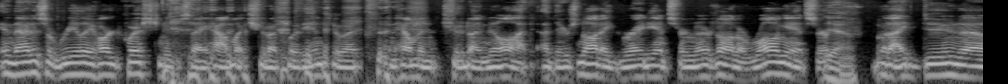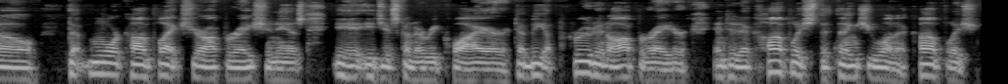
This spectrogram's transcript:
And that is a really hard question to say how much should I put into it and how much should I not. Uh, there's not a great answer and there's not a wrong answer. Yeah. But I do know the more complex your operation is, it's just going to require to be a prudent operator and to accomplish the things you want to accomplish.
